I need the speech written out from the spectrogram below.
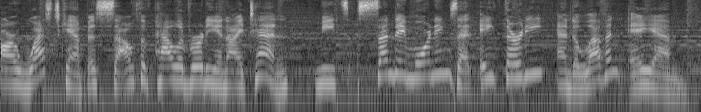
Our West Campus south of Palo Verde and I-10 meets Sunday mornings at 8:30 and 11 a.m.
